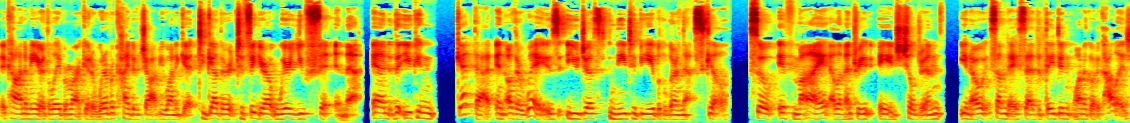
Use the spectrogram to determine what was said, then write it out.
economy or the labor market or whatever kind of job you want to get together to figure out where you fit in that and that you can get that in other ways. You just need to be able to learn that skill. So if my elementary age children, you know, someday said that they didn't want to go to college,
